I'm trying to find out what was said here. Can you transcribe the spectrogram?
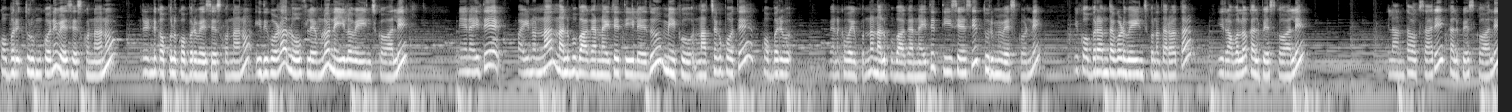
కొబ్బరి తురుముకొని వేసేసుకున్నాను. రెండు కప్పులు కొబ్బరి వేసేసుకున్నాను. ఇది కూడా లో ఫ్లేమ్లో నెయ్యిలో వేయించుకోవాలి. నేనైతే పైనున్న నలుపు భాగాన్ని అయితే తీయలేదు. మీకు నచ్చకపోతే కొబ్బరి వెనక వైపున్న నలుపు భాగాన్ని అయితే తీసేసి తురిమి వేసుకోండి. ఈ కొబ్బరి అంతా కూడా వేయించుకున్న తర్వాత ఈ రవ్వలో కలిపేసుకోవాలి. ఇలా అంతా ఒకసారి కలిపేసుకోవాలి.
